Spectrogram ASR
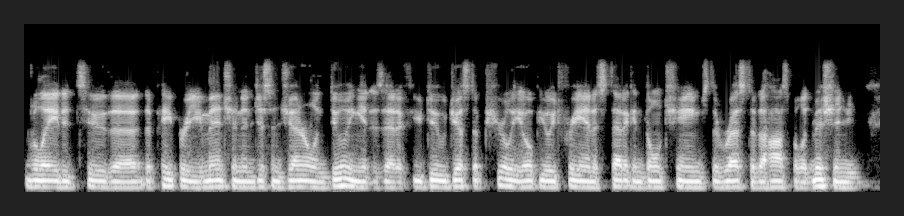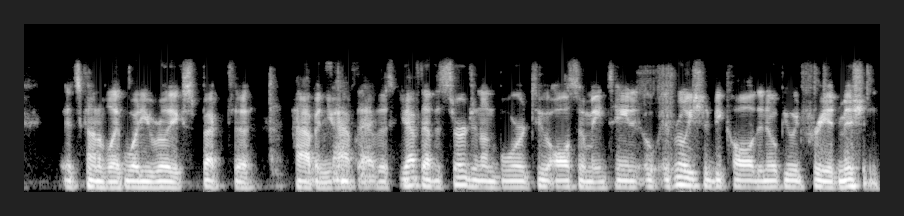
related to the the paper you mentioned and just in general in doing it is that if you do just a purely opioid free anesthetic and don't change the rest of the hospital admission it's kind of like what do you really expect to happen? You have to have this. You have to have the surgeon on board to also maintain it. Oh, it really should be called an opioid-free admission,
